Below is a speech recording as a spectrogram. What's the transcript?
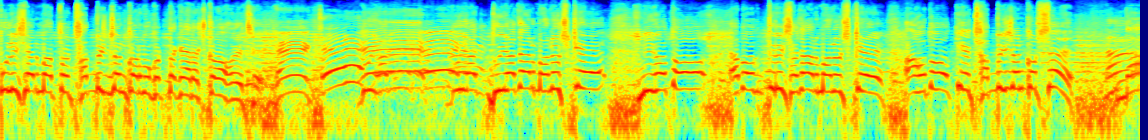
পুলিশের মাত্র ছাব্বিশ জন কর্মকর্তাকে অ্যারেস্ট করা হয়েছে। দুই হাজার মানুষকে নিহত এবং তিরিশ হাজার মানুষকে আহত কে ছাব্বিশ জন করছে? না।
